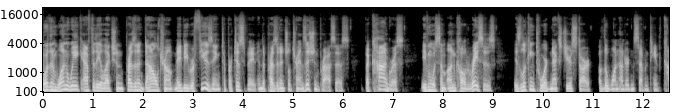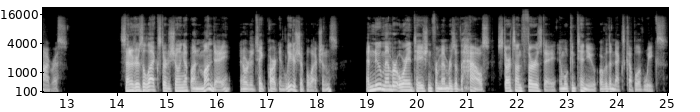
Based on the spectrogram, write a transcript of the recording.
More than one week after the election, President Donald Trump may be refusing to participate in the presidential transition process, but Congress, even with some uncalled races, is looking toward next year's start of the 117th Congress. Senators elect started showing up on Monday in order to take part in leadership elections, and new member orientation for members of the House starts on Thursday and will continue over the next couple of weeks.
